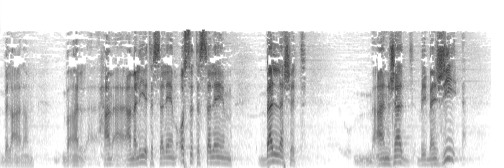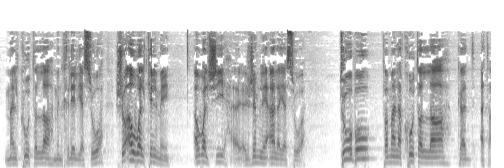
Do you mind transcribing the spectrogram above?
بالعالم. بقى عملية السلام قصة السلام بلشت عن جد بمجيء ملكوت الله من خلال يسوع. شو أول كلمة؟ أول شيء جملة قال يسوع توبوا فملكوت الله قد أتى.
